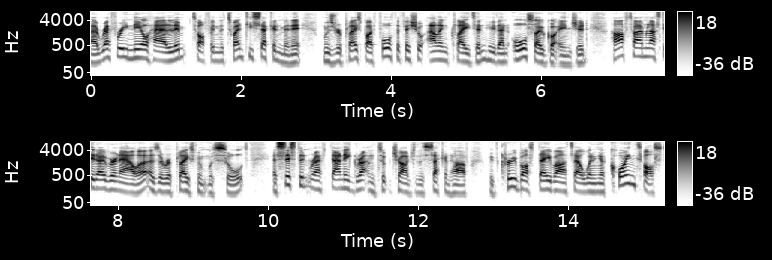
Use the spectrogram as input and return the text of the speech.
Uh, referee Neil Hair limped off in the 22nd minute, was replaced by fourth official Alan Clayton, who then also got injured. Half time lasted over an hour as a replacement was sought. Assistant ref Danny Grattan took charge of the second half, with Crewe boss Dave Artell winning a coin toss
